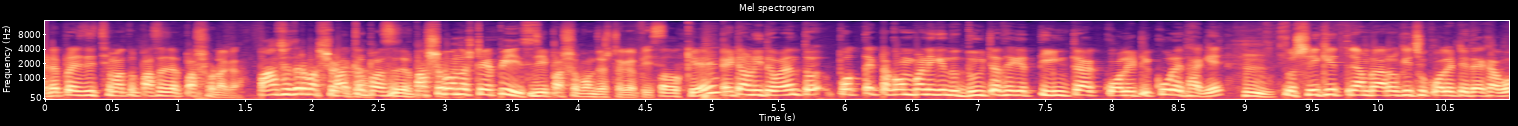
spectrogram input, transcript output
এটার প্রাইস দিচ্ছি মাত্র পাঁচ হাজার পাঁচশো টাকা। পাঁচ হাজার পাঁচশো মাত্র টাকা? 5,500 পাঁচশো পঞ্চাশ টাকা পিস জি পাঁচশো পঞ্চাশ টাকা পিস ওকে এটাও নিতে পারেন। তো প্রত্যেকটা কোম্পানি কিন্তু দুইটা থেকে তিনটা কোয়ালিটি করে থাকে। তো সেই ক্ষেত্রে আমরা আরও কিছু কোয়ালিটি দেখাবো।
